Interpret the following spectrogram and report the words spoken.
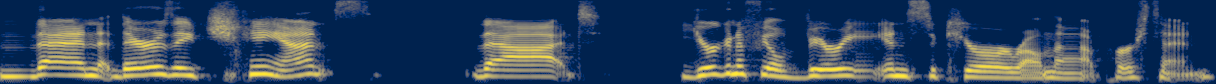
then there is a chance that you're going to feel very insecure around that person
